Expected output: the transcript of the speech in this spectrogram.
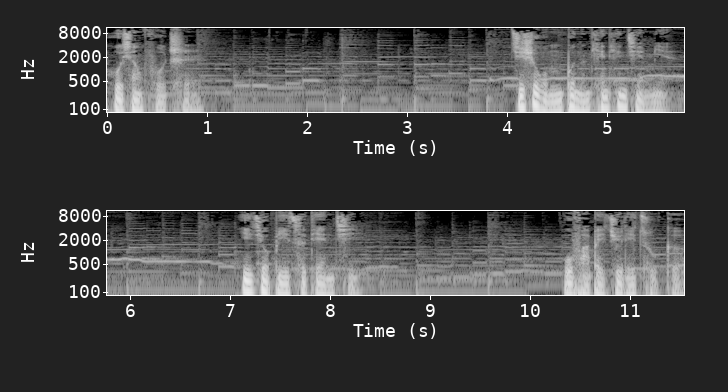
互相扶持。即使我们不能天天见面，依旧彼此惦记，无法被距离阻隔。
